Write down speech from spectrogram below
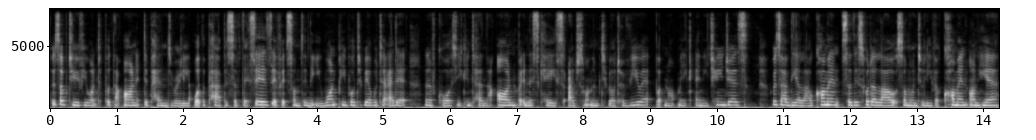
So it's up to you if you want to put that on. It depends really what the purpose of this is. If it's something that you want people to be able to edit, then of course you can turn that on, but in this case, I just want them to be able to view it, but not make any changes. We also have the allow comment, so this would allow someone to leave a comment on here,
